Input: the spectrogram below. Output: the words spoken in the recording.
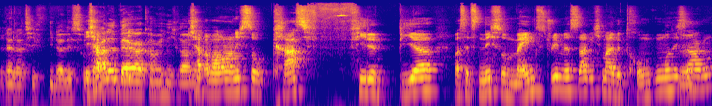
relativ widerlich. So Ich Radelberger komme ich nicht ran. Ich habe aber auch noch nicht so krass viel Bier, was jetzt nicht so Mainstream ist, sage ich mal, getrunken, muss ich Ja. sagen.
